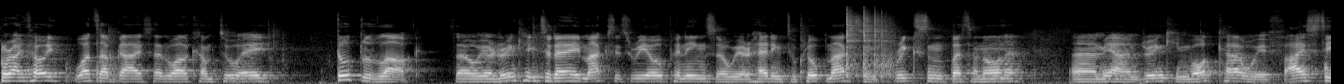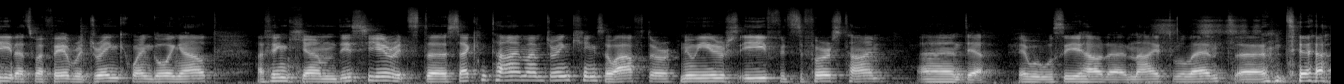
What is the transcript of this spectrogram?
Alright, hi, what's up guys and welcome to a Tuttl vlog. So we are drinking today, Max is reopening, so we are heading to Club Max in Brixen, Bressanone. Um, yeah, I'm drinking vodka with iced tea, that's my favorite drink when going out. I think um, this year it's the second time I'm drinking, so after New Year's Eve it's the first time. And yeah, yeah we will see how the night will end. And yeah,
